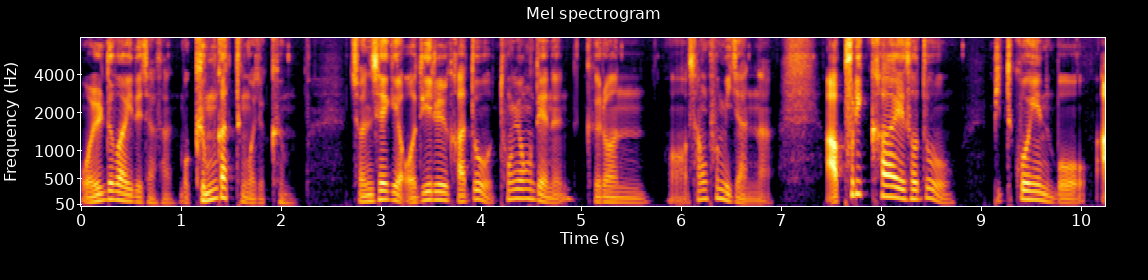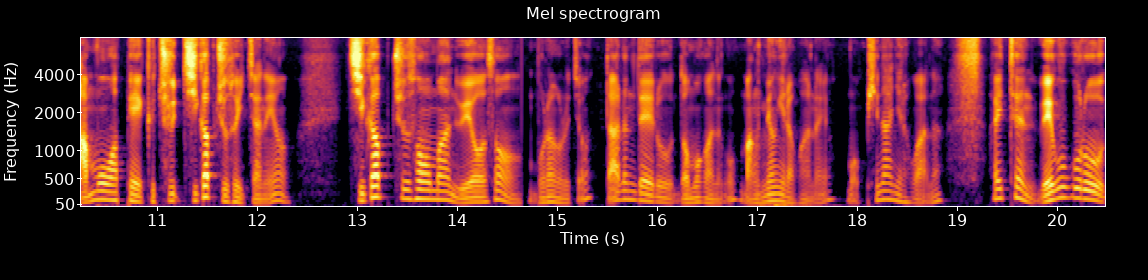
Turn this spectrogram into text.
월드와이드 자산, 뭐 금 같은 거죠, 금. 전 세계 어디를 가도 통용되는 그런 어, 상품이지 않나. 아프리카에서도 비트코인 뭐 암호화폐 그 주, 지갑 주소 있잖아요. 지갑 주소만 외워서 뭐라 그러죠? 다른 데로 넘어가는 거 망명이라고 하나요? 뭐 피난이라고 하나? 하여튼 외국으로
